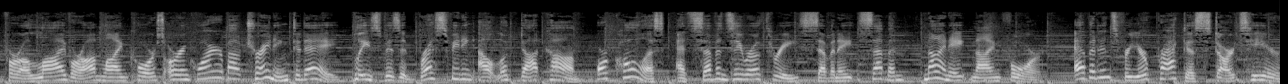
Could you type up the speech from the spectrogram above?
for a live or online course or inquire about training today. Please visit breastfeedingoutlook.com or call us at 703 787 9894. Evidence for your practice starts here.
